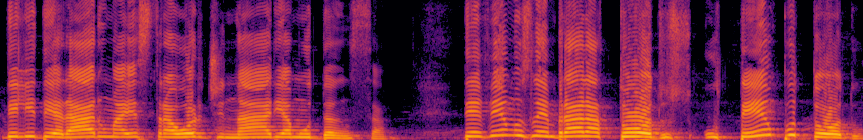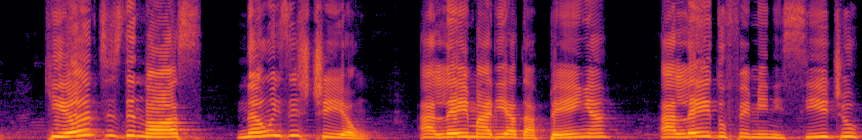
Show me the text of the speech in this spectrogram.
de liderar uma extraordinária mudança. Devemos lembrar a todos, o tempo todo, que antes de nós não existiam a Lei Maria da Penha, a Lei do Feminicídio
